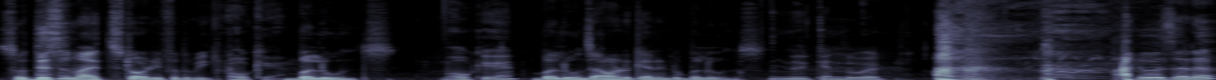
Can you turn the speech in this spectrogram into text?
So this is my story for the week. Okay. Balloons. Okay. Balloons. I want to get into balloons. You can do it. I was at a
